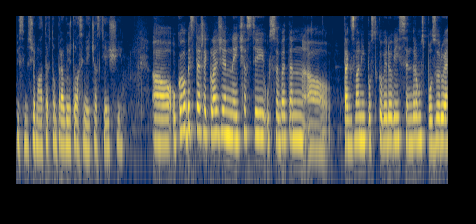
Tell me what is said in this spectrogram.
Myslím si, že máte v tom pravdu, že to asi nejčastější. U koho byste řekla, že nejčastěji u sebe ten takzvaný postcovidový syndrom spozoruje.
